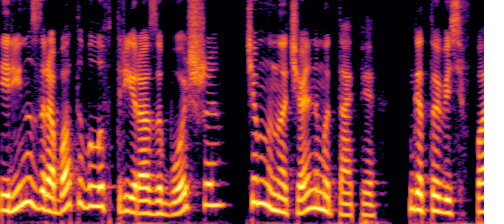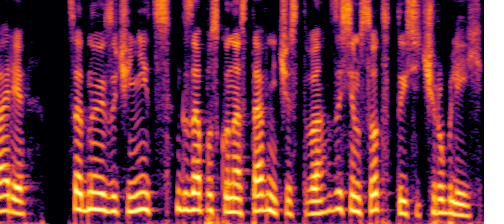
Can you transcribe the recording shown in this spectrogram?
Ирина зарабатывала в три раза больше, чем на начальном этапе, готовясь в паре с одной из учениц к запуску наставничества за 700 тысяч рублей.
